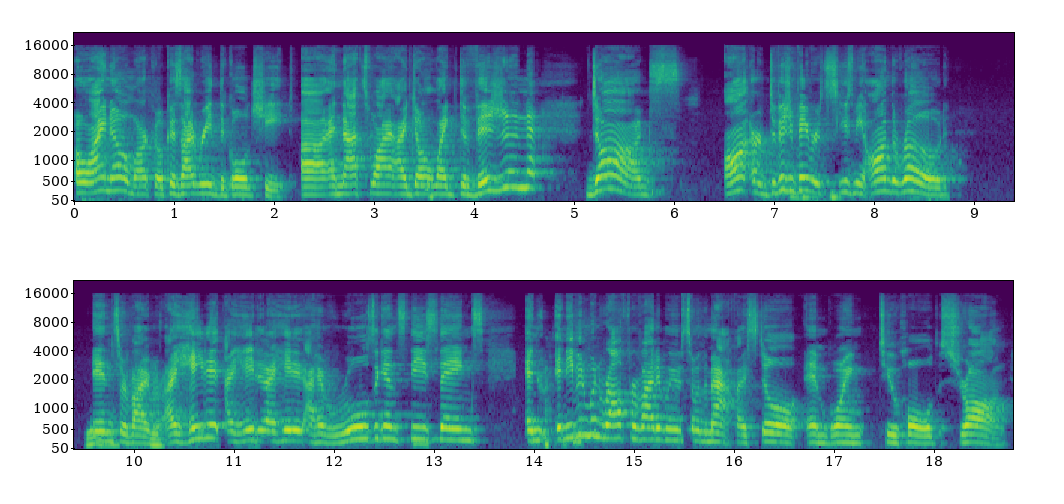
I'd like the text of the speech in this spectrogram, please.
Oh, I know, Marco, because I read the gold sheet, uh, and that's why I don't like division dogs on or division favorites, excuse me, on the road in Survivor. I hate it. I hate it. I hate it. I have rules against these things. And, and even when Ralph provided me with some of the math, I still am going to hold strong.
